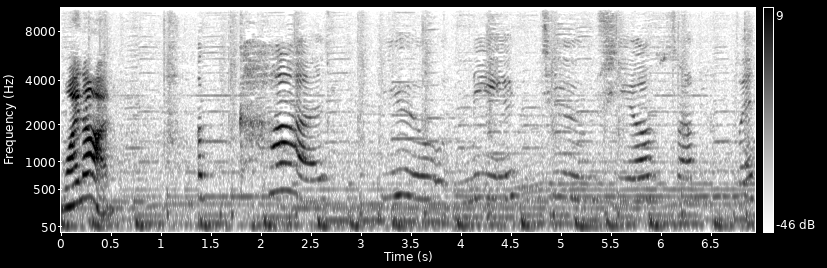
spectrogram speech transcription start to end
Why not? Because you need to share some with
